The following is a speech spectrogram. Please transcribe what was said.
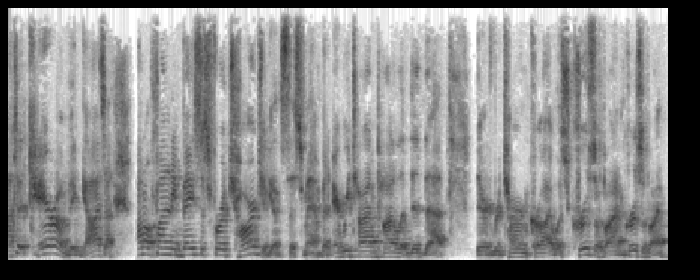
I took care of it, guys. I, I don't find any basis for a charge against this man. But every time Pilate did that, their return cry was crucify him, crucify him.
